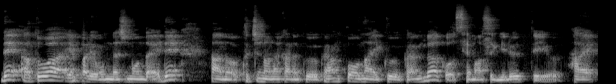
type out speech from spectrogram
で、あとはやっぱり同じ問題で、あの、口の中の空間、口内空間がこう狭すぎるっていう。はい。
